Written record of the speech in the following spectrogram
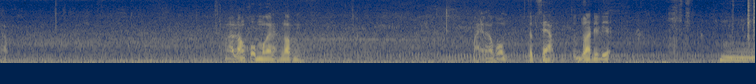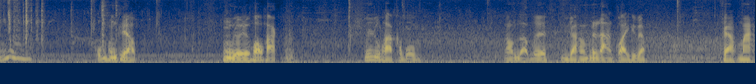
ครับ มาลองขมกันนะรอบนี้ไปแล้วครับผมแซ่บๆสุดยอดดีเลยอืมขมทั้งเทียบอืมเลยพ่อพัก ไม่รู้พักครับผม น้องดอบเลยอยากให้มันเป็นร้านก้อยที่แบบแซ่บมาก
